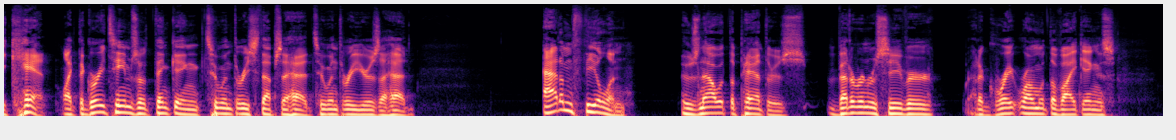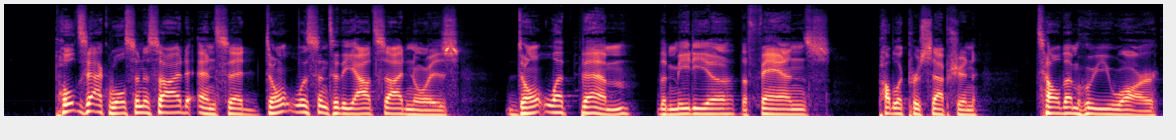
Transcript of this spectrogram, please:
you can't. Like the great teams are thinking two and three steps ahead, two and three years ahead. Adam Thielen, who's now with the Panthers, veteran receiver, had a great run with the Vikings, pulled Zach Wilson aside and said, Don't listen to the outside noise. Don't let them, the media, the fans, public perception, tell them who you are.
